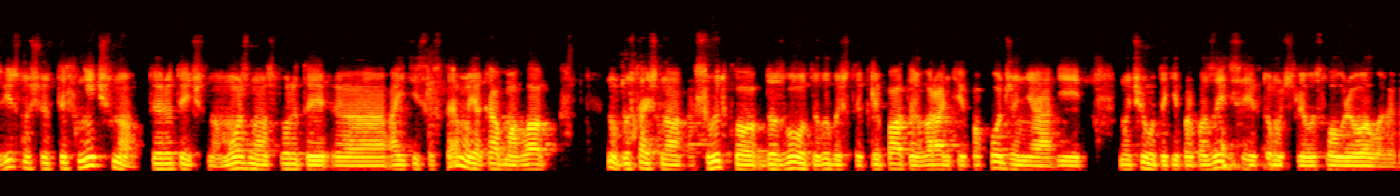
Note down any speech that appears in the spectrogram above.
Звісно, що технічно, теоретично можна створити е, it систему яка б могла б ну достатньо швидко дозволити, вибачте, кліпати гарантії походження, і ми чули такі пропозиції, в тому числі висловлювали е,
